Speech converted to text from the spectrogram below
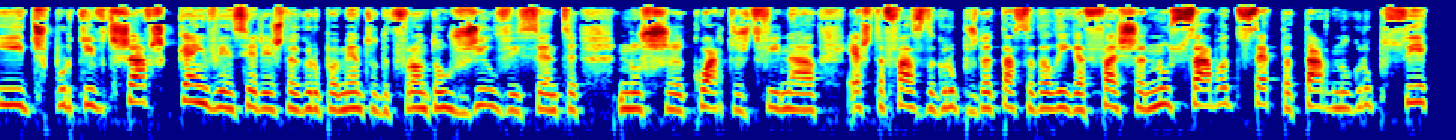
e Desportivo de Chaves. Quem vencer este agrupamento defronta o Gil Vicente nos quartos de final. Esta fase de grupos da Taça da Liga fecha no sábado, 7 da tarde, no grupo C,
